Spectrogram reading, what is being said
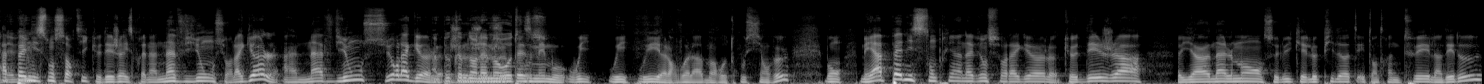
À peine ils sont sortis que déjà ils se prennent un avion sur la gueule, un avion sur la gueule. Un peu Je- comme dans je- La mort aux trousses. mes mots. Oui, oui, oui, alors voilà, mort aux trousses si on veut. Bon, mais à peine ils se sont pris un avion sur la gueule que déjà il y a un Allemand, celui qui est le pilote, est en train de tuer l'un des deux.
